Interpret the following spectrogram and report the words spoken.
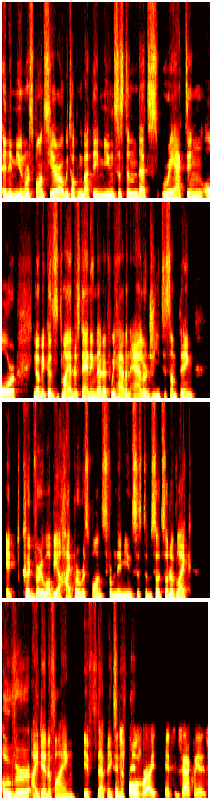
an immune response here? Are we talking about the immune system that's reacting? Or, you know, because it's my understanding that if we have an allergy to something, it could very well be a hyper response from the immune system. So it's sort of like over identifying, if that makes it's any sense. Over, it's exactly it. It's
